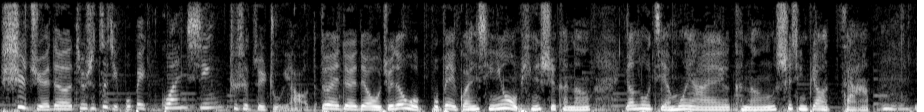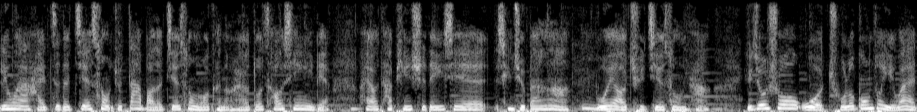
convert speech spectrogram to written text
是觉得就是自己不被关心，这是最主要的。对对对，我觉得我不被关心，因为我平时可能要录节目呀，可能事情比较杂。嗯另外，孩子的接送，就大宝的接送，我可能还要多操心一点。还有他平时的一些兴趣班啊，我也要去接送他。也就是说，我除了工作以外，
